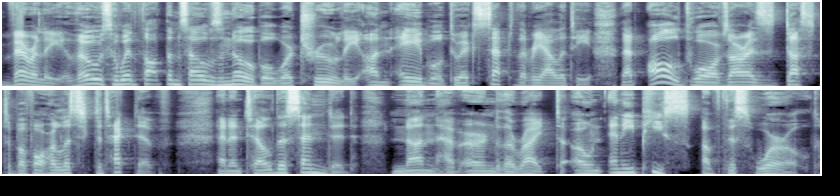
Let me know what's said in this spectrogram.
Verily, those who had thought themselves noble were truly unable to accept the reality that all dwarves are as dust before holistic detective, and until descended, none have earned the right to own any piece of this world.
